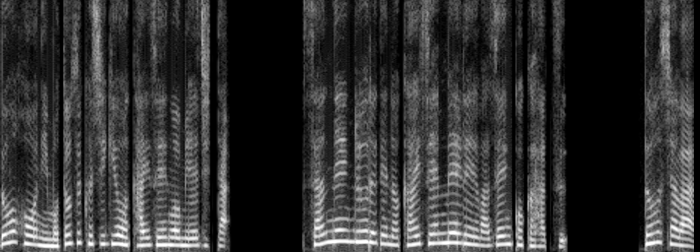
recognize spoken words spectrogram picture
同法に基づく事業改善を命じた。3年ルールでの改善命令は全国初。同社は、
